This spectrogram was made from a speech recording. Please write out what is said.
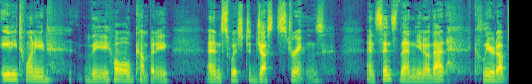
80 20'd the whole company, and switched to just strings. And since then, you know, that cleared up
